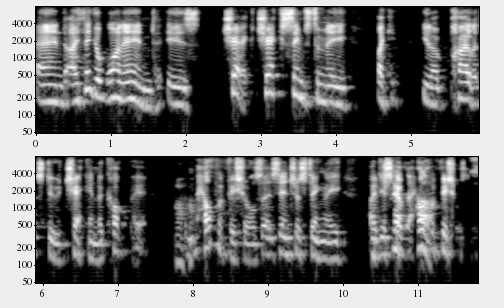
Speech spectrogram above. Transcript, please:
and I think at one end is check. Check seems to me like you know pilots do check in the cockpit. uh-huh. Health officials. It's interestingly, I A discovered that health officials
